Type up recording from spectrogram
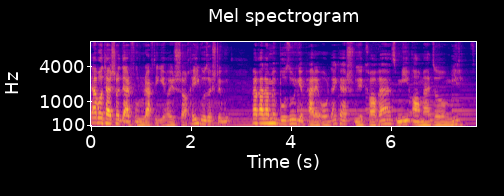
دواتش را در فرو رفتگی های شاخهای گذاشته بود و قلم بزرگ پر اردکش روی کاغذ می آمد و می رفت.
